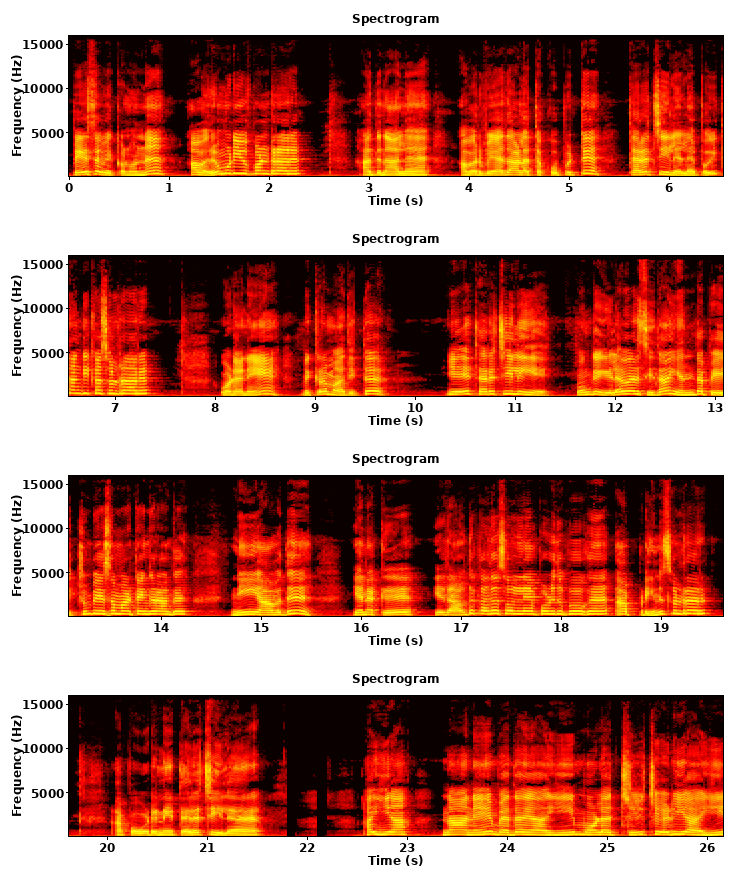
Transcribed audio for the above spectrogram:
பேச வைக்கணும்னு அவர் முடிவு பண்ணுறாரு அதனால அவர் வேதாளத்தை கூப்பிட்டு தரச்சீலில் போய் தங்கிக்க சொல்கிறாரு உடனே விக்ரமாதித்தர் ஏ தரச்சிலேயே உங்கள் இளவரசி தான் எந்த பேச்சும் பேச மாட்டேங்கிறாங்க. நீயாவது எனக்கு ஏதாவது கதை சொல்லேன் பொழுது போக அப்படின்னு சொல்கிறாரு அப்போ உடனே திரச்சியில் ஐயா நானே விதையாகி முளைச்சி செடியாகி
